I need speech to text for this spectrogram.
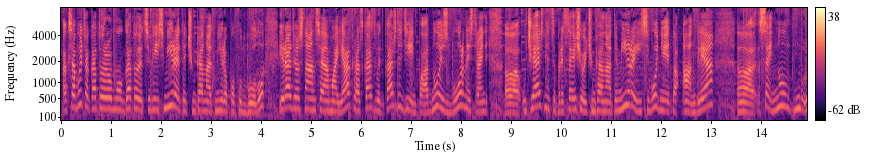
А к событию, к которому готовится весь мир, это чемпионат мира по футболу. И радиостанция «Маяк» рассказывает каждый день по одной сборной стране, э, участницы предстоящего чемпионата мира. И сегодня это Англия. Э, Сань, ну, м,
